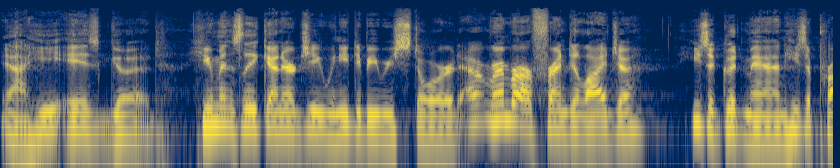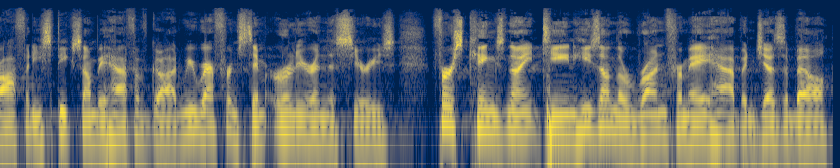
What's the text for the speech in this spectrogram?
Yeah, He is good. Humans leak energy. We need to be restored. Uh, remember our friend Elijah? He's a good man. He's a prophet. He speaks on behalf of God. We referenced him earlier in this series. 1 Kings 19. He's on the run from Ahab and Jezebel.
